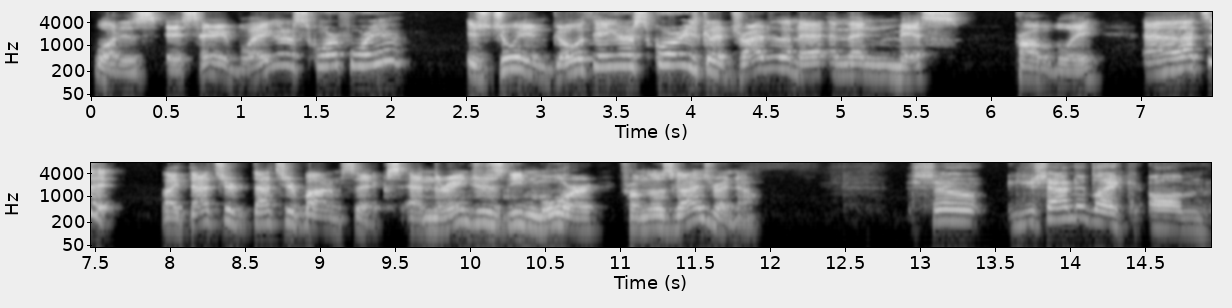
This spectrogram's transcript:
what is is Sammy Blais going to score for you? Is Julien Gauthier going to score? He's going to drive to the net and then miss probably, and that's it. Like that's your that's your bottom six, and the Rangers need more from those guys right now. So you sounded like um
